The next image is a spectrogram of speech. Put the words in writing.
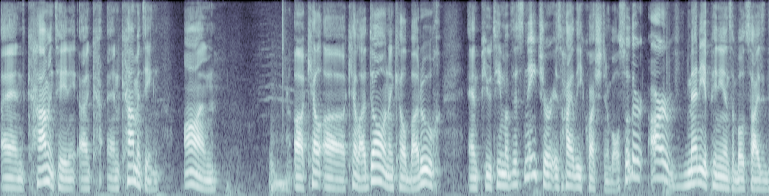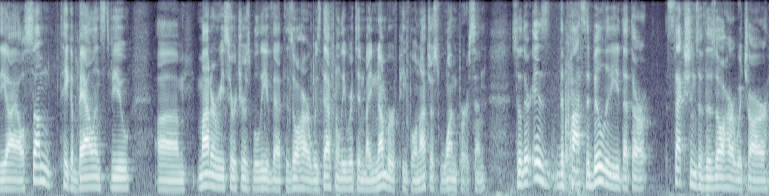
and commentating uh, and commenting on uh, Kel, uh, Keladon and Kel Baruch and piyutim of this nature is highly questionable. So there are many opinions on both sides of the aisle. Some take a balanced view. Um, modern researchers believe that the Zohar was definitely written by a number of people, not just one person. So there is the possibility that there are sections of the Zohar which are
